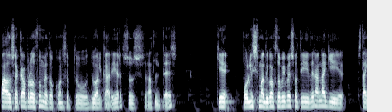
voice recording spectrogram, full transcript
παραδοσιακά προωθούμε το κόνσεπτ του dual career στους αθλητές και πολύ σημαντικό αυτό που είπες ότι δεν ανάγκη στα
